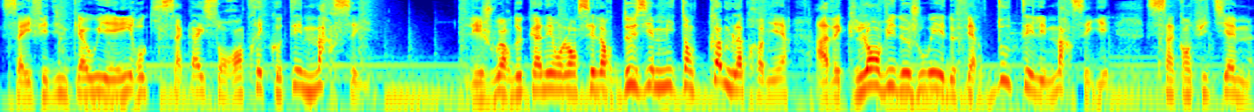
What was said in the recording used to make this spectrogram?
Saïfedine Kawi et Hiroki Sakai sont rentrés côté Marseille. Les joueurs de Canet ont lancé leur deuxième mi-temps comme la première, avec l'envie de jouer et de faire douter les Marseillais. 58e,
